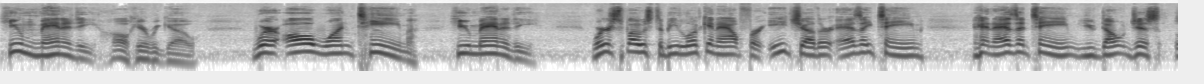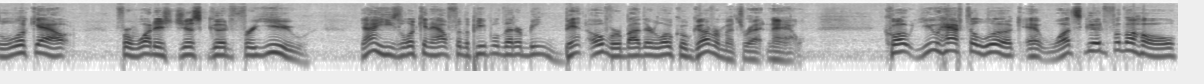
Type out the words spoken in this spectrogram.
Humanity. Oh, here we go. We're all one team. Humanity. We're supposed to be looking out for each other as a team. And as a team, you don't just look out for what is just good for you. Yeah, he's looking out for the people that are being bent over by their local governments right now. Quote, you have to look at what's good for the whole,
